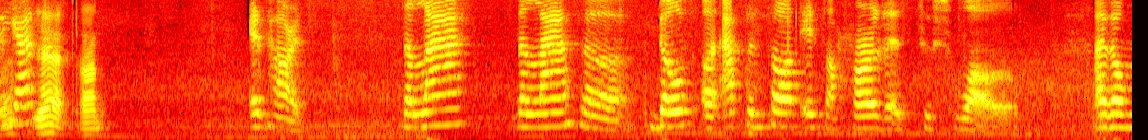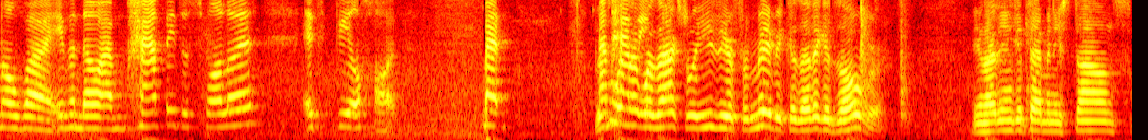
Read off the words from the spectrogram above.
Ready yet? Yeah, on. It's hard. The last, the last uh, dose of Epsom salt is the hardest to swallow. I don't know why. Even though I'm happy to swallow it, it's still hard. But This I'm one happy. was actually easier for me because I think it's over. You know, I didn't get that many stones.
